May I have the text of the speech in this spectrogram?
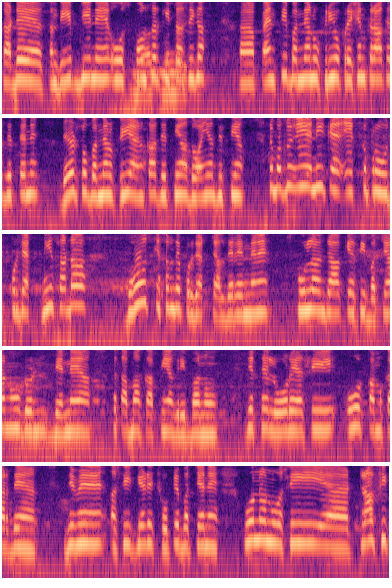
ਸਾਡੇ ਸੰਦੀਪ ਜੀ ਨੇ ਉਹ ਸਪਾਂਸਰ ਕੀਤਾ ਸੀਗਾ। ਅ, 35 ਬੰਦਿਆਂ ਨੂੰ ਫ੍ਰੀ ਆਪਰੇਸ਼ਨ ਕਰਾ ਕੇ ਦਿੱਤੇ ਨੇ। 150 ਬੰਦਿਆਂ ਨੂੰ ਫ੍ਰੀ ਐਨਕਾਂ ਦਿੱਤੀਆਂ ਦਵਾਈਆਂ ਦਿੱਤੀਆਂ। ਤੇ ਮਤਲਬ ਇਹ ਨਹੀਂ ਕਿ ਇੱਕ ਪ੍ਰੋਜੈਕਟ ਨਹੀਂ, ਸਾਡਾ ਬਹੁਤ ਕਿਸਮ ਦੇ ਪ੍ਰੋਜੈਕਟ ਚੱਲਦੇ ਰਹਿੰਦੇ ਨੇ। ਸਕੂਲਾਂ ਜਾ ਕੇ ਅਸੀਂ ਬੱਚਿਆਂ ਨੂੰ ਡੋਨ- ਦਿੰਦੇ ਆ ਕਿਤਾਬਾਂ, ਕਾਪੀਆਂ, ਗਰੀਬਾਂ ਨੂੰ। ਜਿੱਥੇ ਲੋੜ ਹੈ ਅਸੀਂ ਉਹ ਕੰਮ ਕਰਦੇ ਆ ਜਿਵੇਂ ਅਸੀਂ ਜਿਹੜੇ ਛੋਟੇ ਬੱਚੇ ਨੇ, ਉਹਨਾਂ ਨੂੰ ਅਸੀਂ ਟ੍ਰੈਫਿਕ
